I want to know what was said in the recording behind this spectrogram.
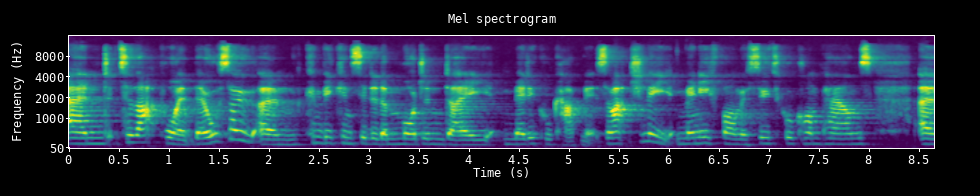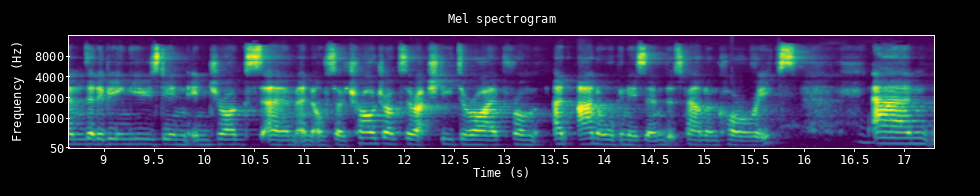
And to that point, they also um, can be considered a modern day medical cabinet. So actually, many pharmaceutical compounds, um, that are being used in, in drugs um, and also trial drugs are actually derived from an, an organism that's found on coral reefs. And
